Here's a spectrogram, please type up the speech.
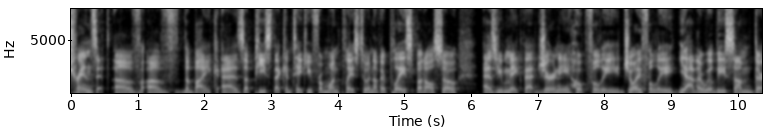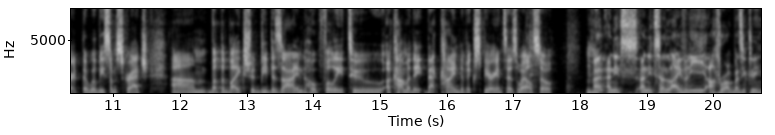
transit of of the bike as a piece that can take you from one place to another place but also as you make that journey hopefully joyfully yeah there will be some dirt there will be some scratch um, but the bike should be designed hopefully to accommodate that kind of experience as well. So And, and it's and it's a lively artwork basically.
